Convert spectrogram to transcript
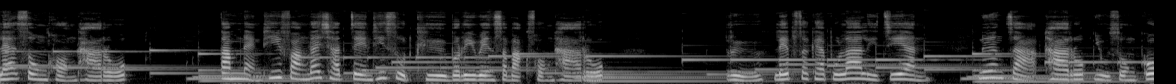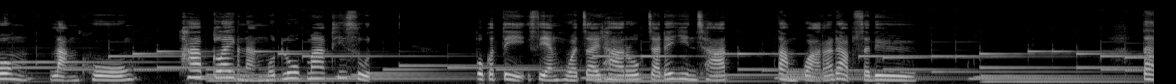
และทรงของทารก ตำแหน่งที่ฟังได้ชัดเจนที่สุดคือบริเวณสะบักของทารก หรือ left scapular region เนื่องจากทารกอยู่ทรงก้ม หลังโค้ง ทาบใกล้หนังมดลูกมากที่สุด ปกติเสียงหัวใจทารกจะได้ยินชัด ต่ำกว่าระดับสะดือแต่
